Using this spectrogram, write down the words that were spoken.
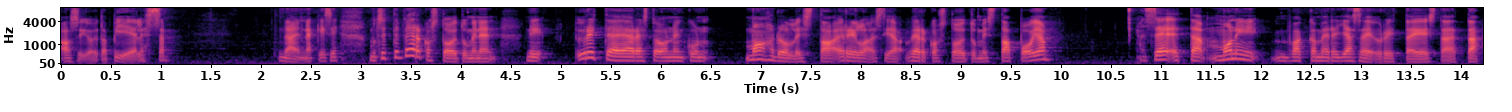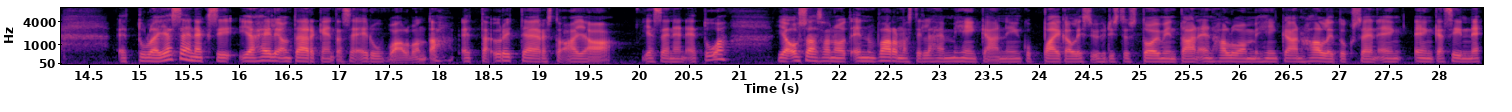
asioita pielessä. Näin näkisin. Mutta sitten verkostoituminen, niin yrittäjäjärjestö on niin kuin mahdollistaa erilaisia verkostoitumistapoja. Se, että moni vaikka meidän jäsenyrittäjistä, että, että tulee jäseneksi ja heille on tärkeintä se edunvalvonta, että yrittäjäjärjestö ajaa jäsenen etua, ja osa sanoo, että en varmasti lähde mihinkään niin kuin paikallisyhdistystoimintaan, en halua mihinkään hallitukseen en, enkä sinne.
